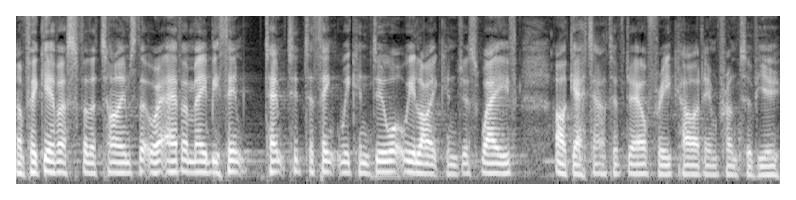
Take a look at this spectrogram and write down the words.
And forgive us for the times that we're ever maybe th- tempted to think we can do what we like and just wave our get out of jail free card in front of you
